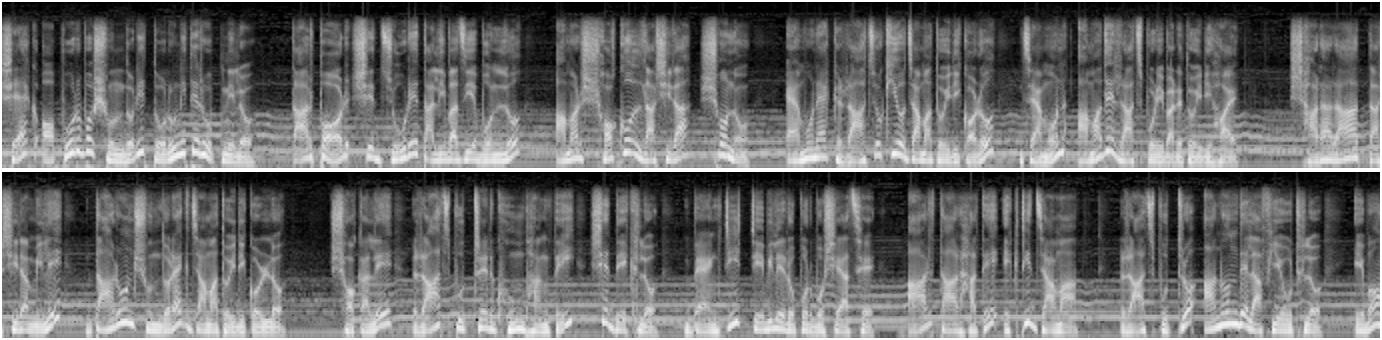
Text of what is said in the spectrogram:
সে এক অপূর্ব সুন্দরী তরুণীতে রূপ নিল। তারপর সে জোরে তালি বাজিয়ে বলল, আমার সকল দাসীরা, শোনো, এমন এক রাজকীয় জামা তৈরি করো যেমন আমাদের রাজপরিবারে তৈরি হয়। সারা রাত দাসীরা মিলে দারুণ সুন্দর এক জামা তৈরি করল। সকালে রাজপুত্রের ঘুম ভাঙতেই সে দেখল ব্যাংকটি টেবিলের ওপর বসে আছে আর তার হাতে একটি জামা। রাজপুত্র আনন্দে লাফিয়ে উঠল এবং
